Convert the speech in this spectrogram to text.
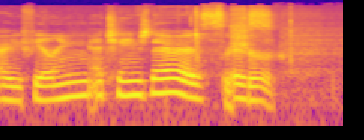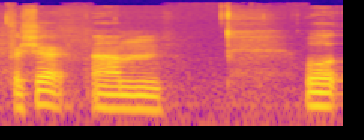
are you feeling a change there is, For is- sure, for sure. Um, well,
